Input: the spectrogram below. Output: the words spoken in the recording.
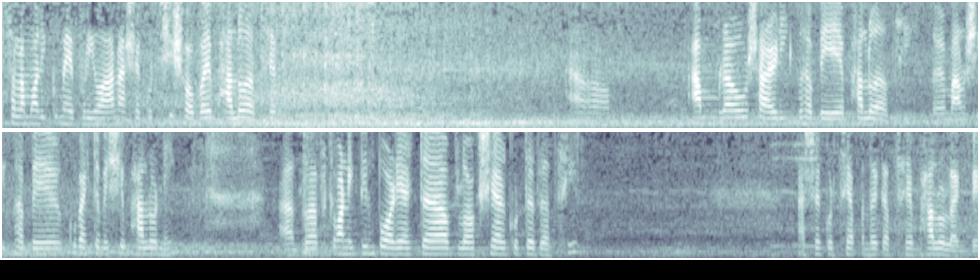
আসসালামু আলাইকুম এভরিওয়ান আশা করছি সবাই ভালো আছেন। আমরাও শারীরিকভাবে ভালো আছি, তবে মানসিকভাবে খুব একটা বেশি ভালো নেই। তো আজকে অনেকদিন পরে একটা ব্লগ শেয়ার করতে যাচ্ছি। আশা করছি আপনাদের কাছে ভালো লাগবে।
